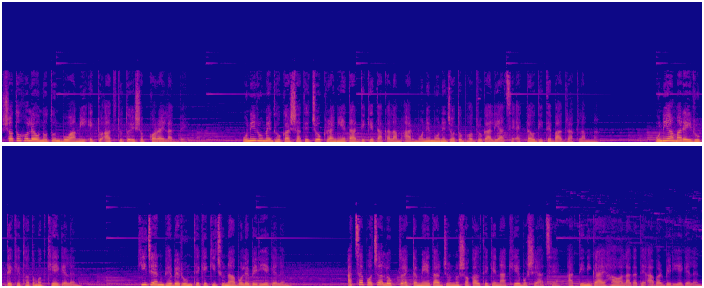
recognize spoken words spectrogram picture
শত হলেও নতুন বউ আমি, একটু আধটু তো এসব করাই লাগবে। উনি রুমে ঢোকার সাথে চোখ রাঙিয়ে তার দিকে তাকালাম আর মনে মনে যত ভদ্র গালি আছে একটাও দিতে বাদ রাখলাম না। উনি আমার এই রূপ দেখে থতমত খেয়ে গেলেন। কি যেন ভেবে রুম থেকে কিছু না বলে বেরিয়ে গেলেন। আচ্ছা পচা লোক তো একটা মেয়ে তার জন্য সকাল থেকে না খেয়ে বসে আছে আর তিনি গায়ে হাওয়া লাগাতে আবার বেরিয়ে গেলেন।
